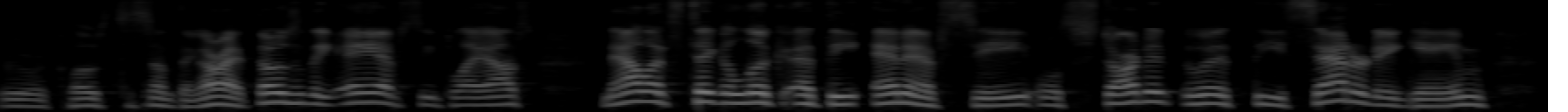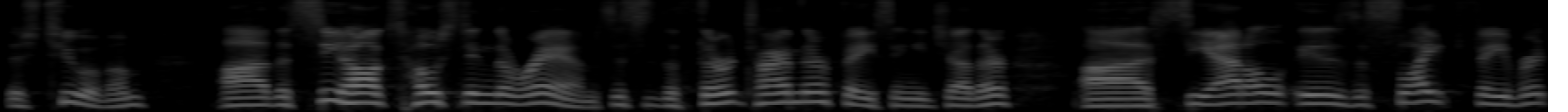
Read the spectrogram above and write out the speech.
we were close to something. All right, those are the AFC playoffs. Now let's take a look at the NFC. We'll start it with the Saturday game. There's two of them. Uh, the Seahawks hosting the Rams. This is the third time they're facing each other. Uh, Seattle is a slight favorite.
